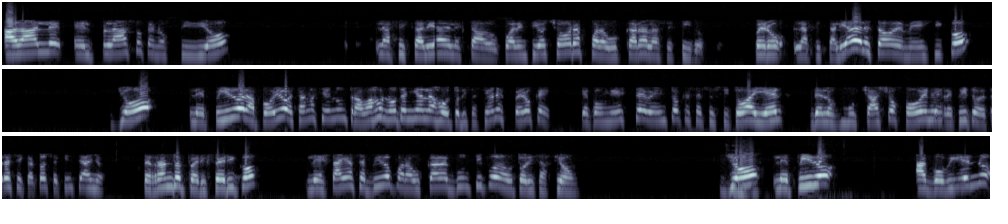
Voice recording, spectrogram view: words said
a darle el plazo que nos pidió la Fiscalía del Estado, 48 horas para buscar al asesino. Pero la Fiscalía del Estado de México, yo le pido el apoyo, están haciendo un trabajo, no tenían las autorizaciones, espero que, que con este evento que se suscitó ayer de los muchachos jóvenes, repito, de 13, 14, 15 años, cerrando el periférico, les haya servido para buscar algún tipo de autorización. Yo le pido al gobierno,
